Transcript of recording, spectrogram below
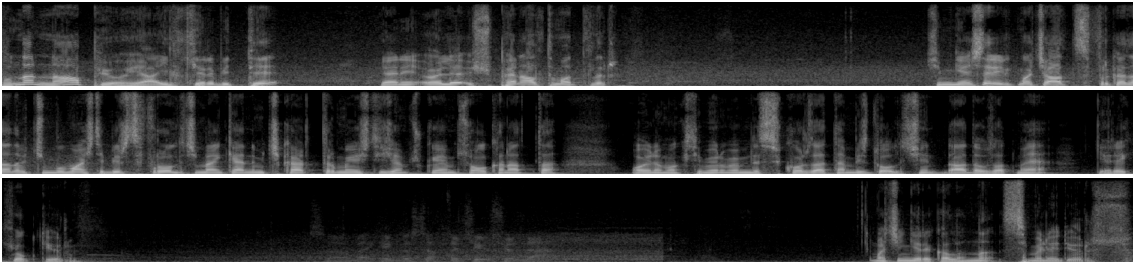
Bunlar ne yapıyor ya? İlk yarı bitti. Yani öyle şu penaltı mı atılır? Şimdi gençler ilk maçı 6-0 kazandığım için bu maçta 1-0 olduğu için ben kendimi çıkarttırmayı isteyeceğim. Çünkü hem sol kanatta oynamak istemiyorum hem de skor zaten bizde olduğu için daha da uzatmaya gerek yok diyorum. Maçın geri kalanını simüle ediyoruz.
